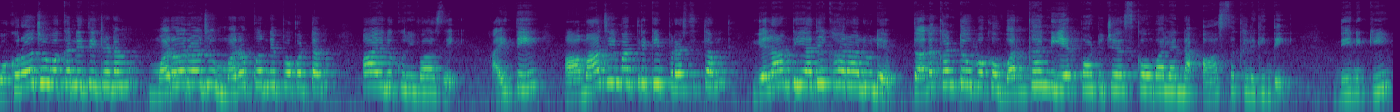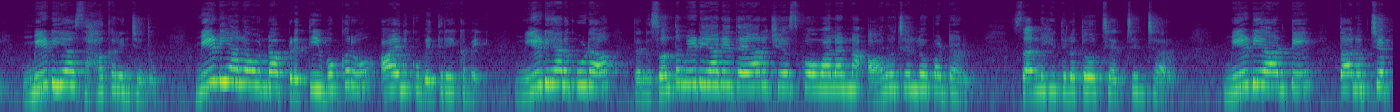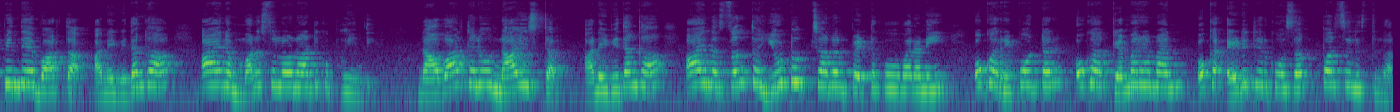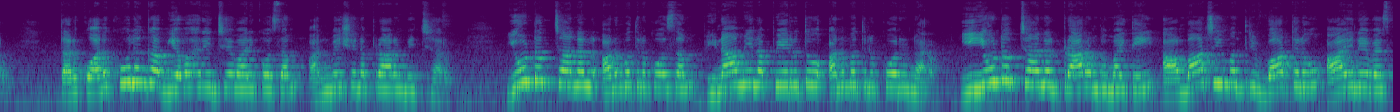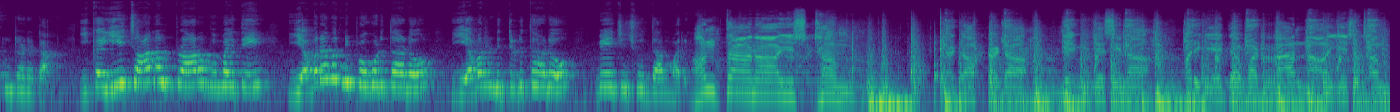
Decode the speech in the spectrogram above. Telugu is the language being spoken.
ఒకరోజు ఒకరిని తిట్టడం మరో రోజు మరొకరిని పొగట్టడం ఆయనకు నివాసే అయితే ఆ మాజీ మంత్రికి ప్రస్తుతం ఎలాంటి అధికారాలు లేవు. తనకంటూ ఒక వర్గాన్ని ఏర్పాటు చేసుకోవాలన్న ఆశ కలిగింది. దీనికి మీడియా సహకరించదు. మీడియాలో ఉన్న ప్రతి ఒక్కరూ ఆయనకు వ్యతిరేకమే. మీడియాను కూడా తన సొంత మీడియానే తయారు చేసుకోవాలన్న ఆలోచనలో పడ్డాడు. సన్నిహితులతో చర్చించారు. మీడియా అంటే తాను చెప్పిందే వార్త అనే విధంగా ఆయన మనసులో నాటుకుపోయింది. నా వార్తలు నా ఇష్టం అనే విధంగా ఆయన సొంత యూట్యూబ్ ఛానల్ పెట్టుకోవాలని ఒక రిపోర్టర్ ఒక కెమెరామ్యాన్ ఒక ఎడిటర్ కోసం పరిశీలిస్తున్నారు. తనకు అనుకూలంగా వ్యవహరించే వారి కోసం అన్వేషణ ప్రారంభించారు. యూట్యూబ్ ఛానల్ అనుమతుల కోసం బినామీల పేరుతో అనుమతులు కోరున్నారు ఈ యూట్యూబ్ ఛానల్ ప్రారంభమైతే ఆ మాజీ మంత్రి వార్తలు ఆయనే వేసుకుంటాడట. ఇక ఈ ఛానల్ ప్రారంభమైతే ఎవరెవరిని పొగుడతాడో ఎవరిని తిడుతాడో వేచి చూద్దాం మరి. అంతా నా ఇష్టం. పెడ పెడ ఏం చేసినా అడిగేదెవడ్రా నా ఇష్టం.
